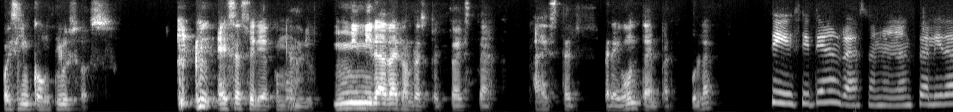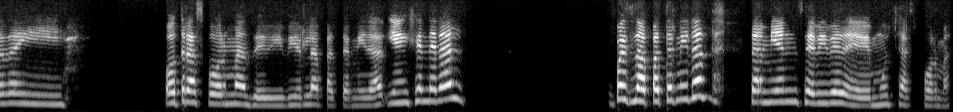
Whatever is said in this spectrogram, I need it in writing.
pues inconclusos. Esa sería como mi, mirada con respecto a esta, a esta pregunta en particular. Sí, sí tienen razón. En la actualidad hay otras formas de vivir la paternidad y en general, pues la paternidad también se vive de muchas formas,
